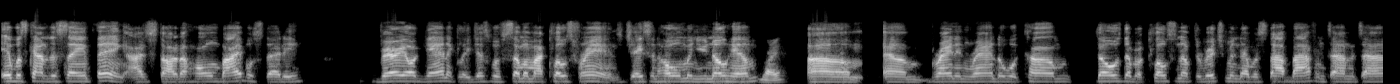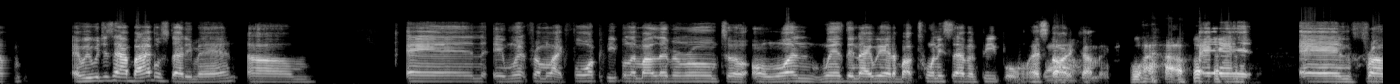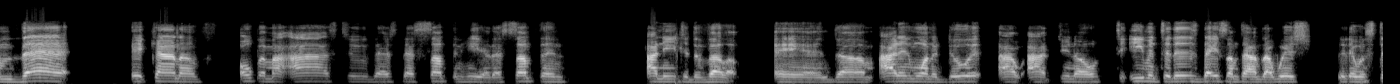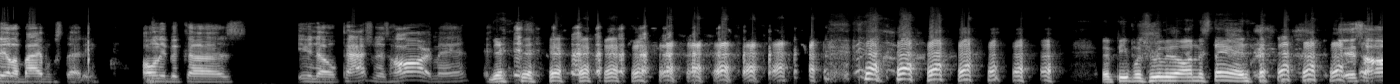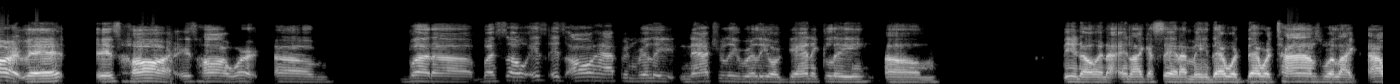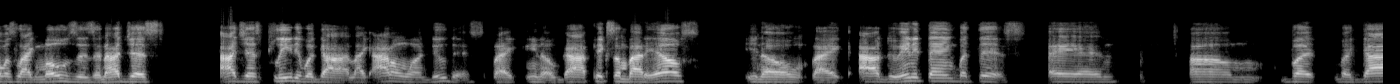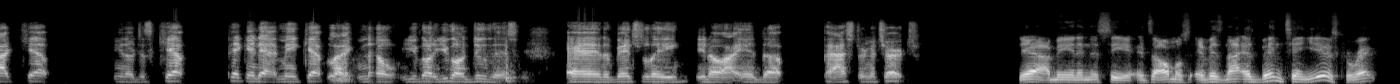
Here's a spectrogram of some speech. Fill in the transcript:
it was kind of the same thing. I started a home Bible study very organically, just with some of my close friends. Jason Holman, you know him. Right. Um, um, Brandon Randall would come. Those that were close enough to Richmond that would stop by from time to time, and we would just have Bible study, man. Um, and it went from like four people in my living room to on one Wednesday night we had about 27 people that started Wow. coming. Wow. And and from that it kind of opened my eyes to there's there's something here. There's something I need to develop. And um, I didn't want to do it. I, I you know, to even to this day sometimes I wish that it was still a Bible study. Only because, you know, passion is hard, man. if people truly don't understand. it's hard, man. It's hard. It's hard work. Um, but uh, but so it's it's all happened really naturally, really organically. Um, you know, and and like I said, I mean, there were there were times where like I was like Moses, and I just I just pleaded with God, like I don't want to do this. Like you know, God, pick somebody else. You know, like I'll do anything but this. And um, but but God kept, you know, just kept picking at me, kept like, no, you're gonna you're gonna do this. And eventually, you know, I end up pastoring a church. yeah, I mean, and let's see, it's almost if it's not, it's been ten years, correct?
